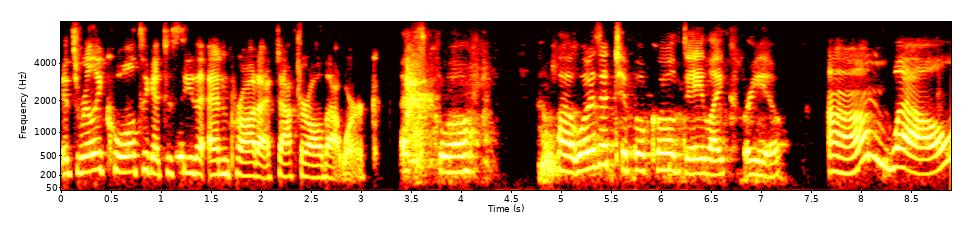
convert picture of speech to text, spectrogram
it's really cool to get to see the end product after all that work. That's cool. Uh, what is a typical day like for you? Um, well,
